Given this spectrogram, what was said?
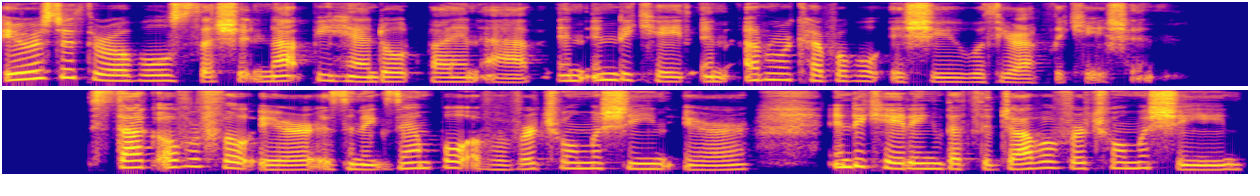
Errors are throwables that should not be handled by an app and indicate an unrecoverable issue with your application. Stack Overflow error is an example of a virtual machine error indicating that the Java Virtual Machine,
